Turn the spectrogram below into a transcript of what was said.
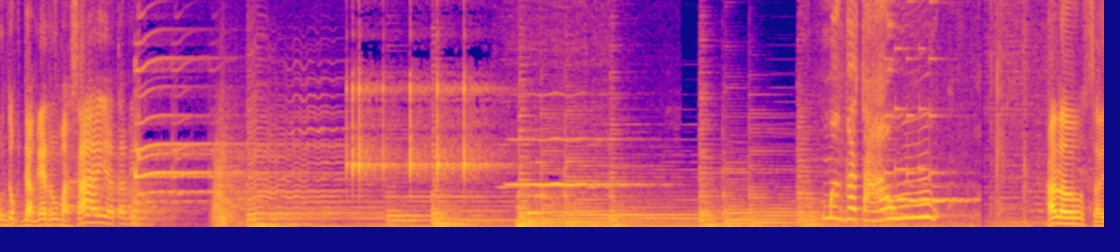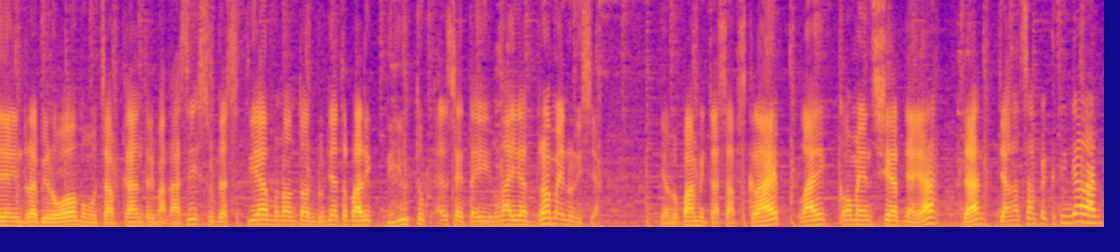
untuk jagain rumah saya tadi. Mah nggak tahu. Halo, saya Indra Birowo mengucapkan terima kasih sudah setia menonton Dunia Terbalik di YouTube RCTI Layar Drama Indonesia. Jangan lupa minta subscribe, like, comment, share-nya ya. Dan jangan sampai ketinggalan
